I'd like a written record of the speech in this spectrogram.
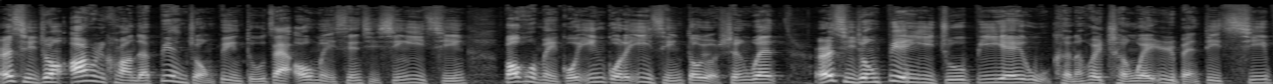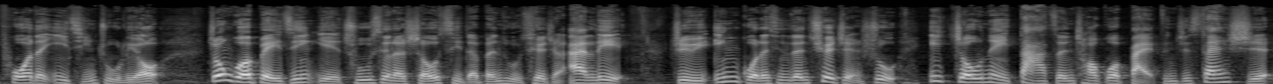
而其中，Omicron 的变种病毒在欧美掀起新疫情，包括美国、英国的疫情都有升温。而其中变异株 BA 五可能会成为日本第七波的疫情主流。中国北京也出现了首起的本土确诊案例。至于英国的新增确诊数，一周内大增超过百分之三十。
